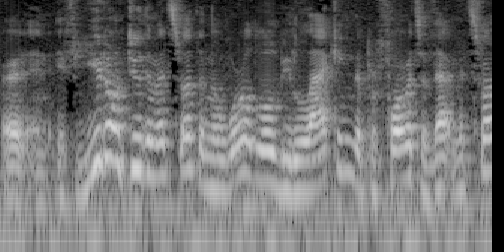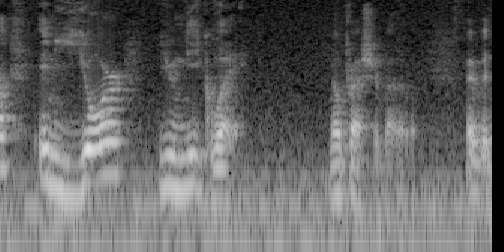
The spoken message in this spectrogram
Right? And if you don't do the mitzvah, then the world will be lacking the performance of that mitzvah in your unique way. No pressure, by the way. Right? But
